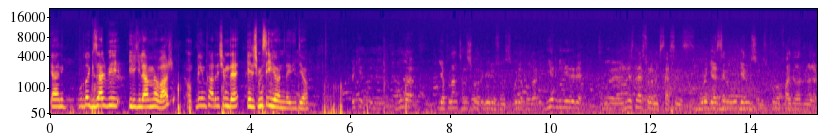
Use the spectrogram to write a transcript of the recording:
yani burada güzel bir ilgilenme var. Benim kardeşim de gelişmesi iyi yönde gidiyor. Peki e, burada yapılan çalışmaları görüyorsunuz, spor yapıyorlar. Diğer velileri e, neler söylemek istersiniz? Buraya gelsen olur, gelmişsiniz. Bunun faydaları nelerdir?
